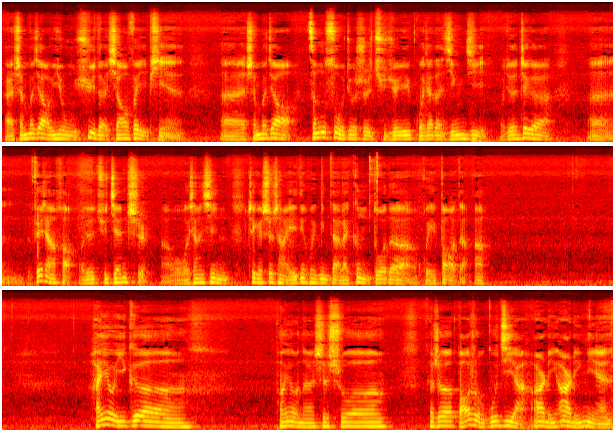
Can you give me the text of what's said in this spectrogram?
呃，什么叫永续的消费品？呃，什么叫增速？就是取决于国家的经济。我觉得这个呃非常好，我就去坚持啊！我我相信这个市场一定会给你带来更多的回报的啊！还有一个朋友呢是说。他说：“保守估计啊，二零二零年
